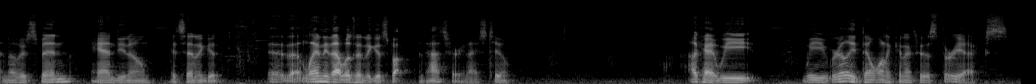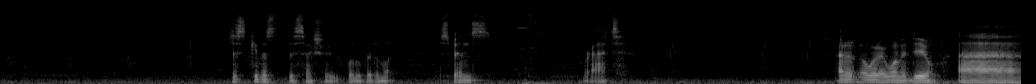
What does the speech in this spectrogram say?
another spin, and you know it's in a good. Uh, landing that was in a good spot. That's very nice too. Okay, we we really don't want to connect to this 3x. Just give us this extra little bit of spins. Rat. I don't know what I want to do. Uh,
